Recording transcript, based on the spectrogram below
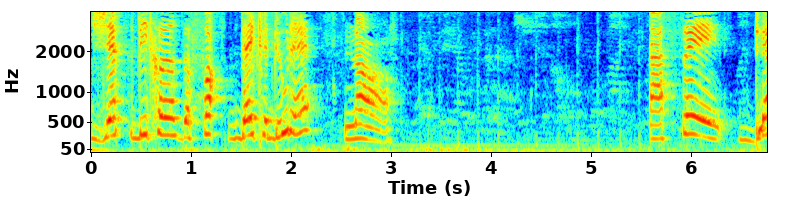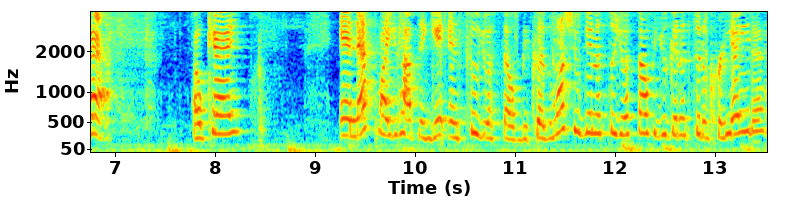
just because the fuck they could do that? Nah. I said death. Okay? And that's why you have to get into yourself because once you get into yourself, you get into the creator.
